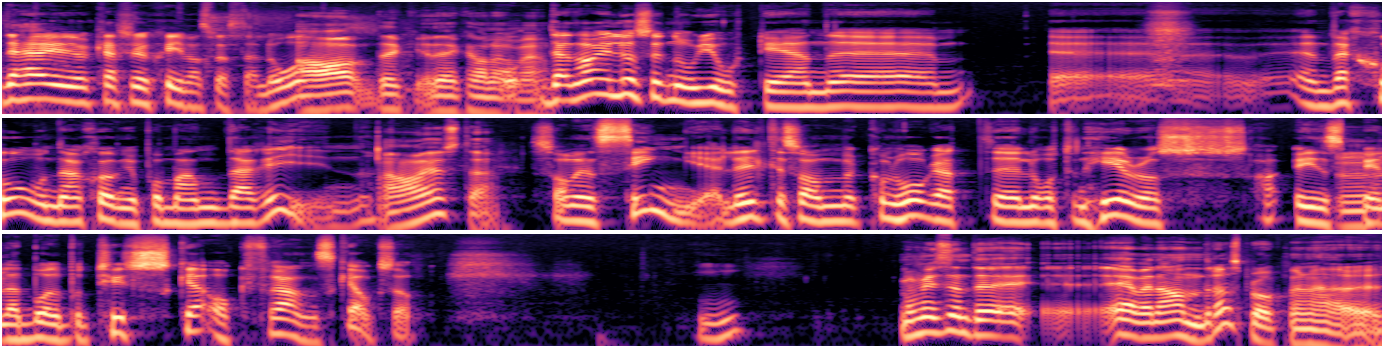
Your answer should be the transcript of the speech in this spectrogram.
Det här är ju kanske skivans bästa låt. Ja, det, det kan jag hålla med. Den har ju lustigt nog gjort i en, eh, eh, en version där han sjunger på mandarin. Ja, just det. Som en singel. Lite som, kom ihåg att eh, låten Heroes är inspelad Mm. både på tyska och franska också. Men finns det inte eh, även andra språk med den här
